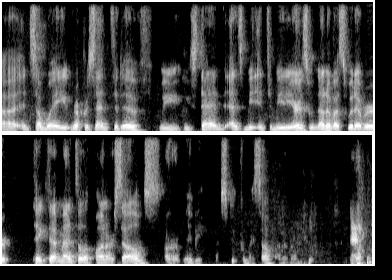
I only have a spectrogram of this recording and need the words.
uh, in some way representative. We, we stand as intermediaries. None of us would ever take that mantle upon ourselves, or maybe I speak for myself. I don't know.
